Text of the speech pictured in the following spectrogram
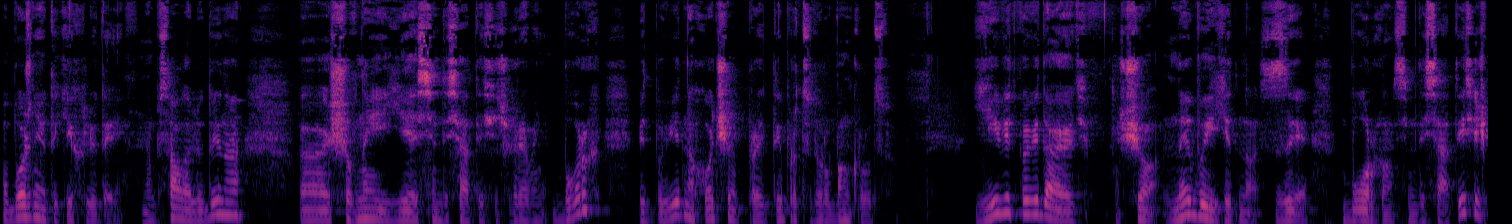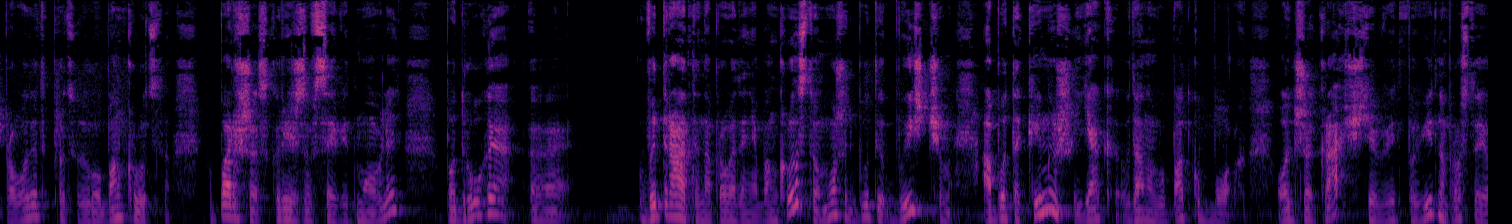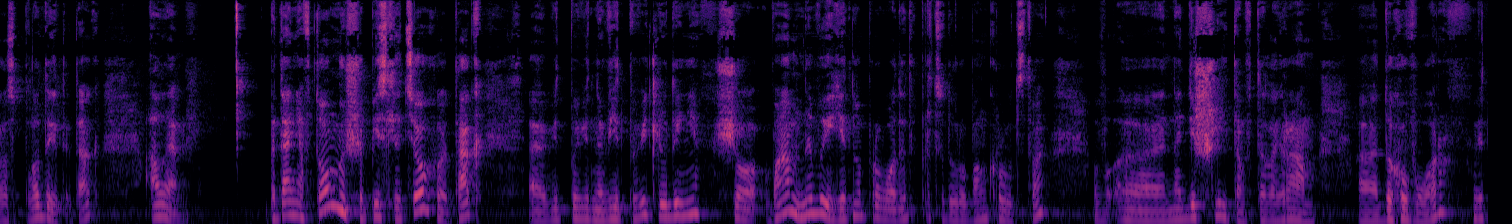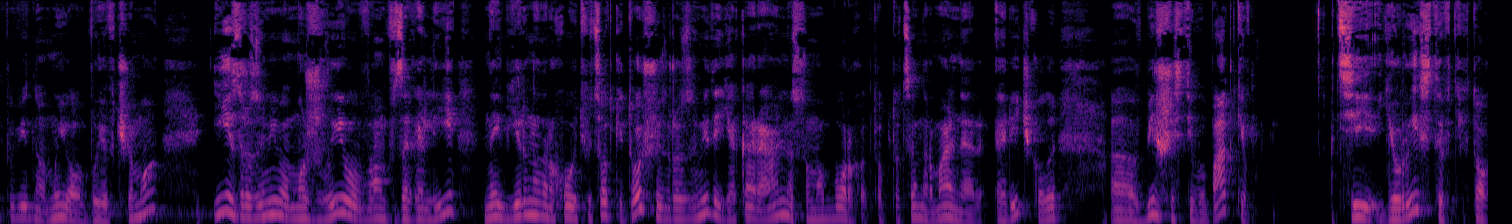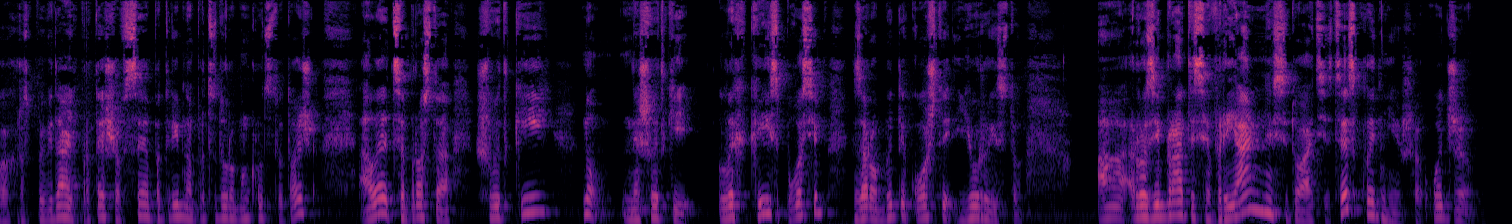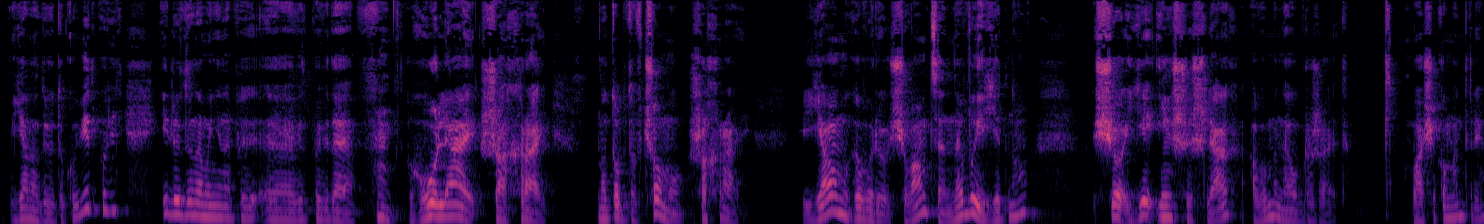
Обожнюю таких людей. Написала людина, е, що в неї є 70 тисяч гривень борг, відповідно, хоче пройти процедуру банкрутства. Їй відповідають, що невигідно з боргом 70 тисяч проводити процедуру банкрутства. По-перше, скоріш за все, відмовлять. По-друге, е, витрати на проведення банкрутства можуть бути вищими або такими ж, як в даному випадку борг. Отже, краще відповідно просто його сплатити, так? Але питання в тому, що після цього так. е, Відповідно, відповідь людині, що вам не вигідно проводити процедуру банкрутства. В, е, надішлі там в Телеграм договор. Відповідно, ми його вивчимо, і зрозуміло, можливо, вам взагалі невірно нараховують відсотки того, що зрозуміти, яка реальна сума боргу. Тобто, це нормальна річ, коли е, в більшості випадків. Ці юристи в Тіктоках розповідають про те, що все потрібна процедура банкрутства тощо, але це просто швидкий, ну не швидкий, легкий спосіб заробити кошти юристу. А розібратися в реальній ситуації це складніше. Отже, я надаю таку відповідь, і людина мені е, відповідає: гуляй, шахрай. Ну тобто, в чому шахрай? Я вам говорю, що вам це не вигідно, що є інший шлях, а ви мене ображаєте. Ваші коментарі.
